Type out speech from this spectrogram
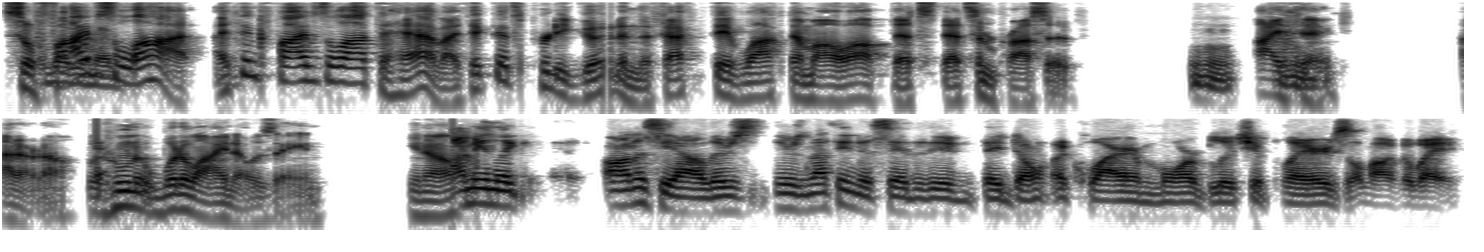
So five's a lot. I think five's a lot to have. I think that's pretty good, and the fact that they've locked them all up, that's that's impressive. Mm-hmm. I mm-hmm. think. I don't know, but who? What do I know, Zain? You know, I mean, like honestly, Al, there's there's nothing to say that they, they don't acquire more blue chip players along the way,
